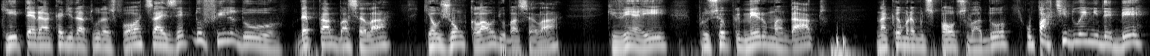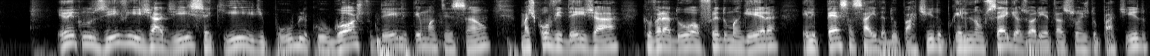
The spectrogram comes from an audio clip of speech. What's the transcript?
que terá candidaturas fortes, a exemplo do filho do deputado Bacelar, que é o João Cláudio Bacelar, que vem aí para o seu primeiro mandato na Câmara Municipal do Salvador. O partido MDB, eu, inclusive, já disse aqui de público, gosto dele, tenho uma atenção, mas convidei já que o vereador Alfredo Mangueira ele peça a saída do partido, porque ele não segue as orientações do partido.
